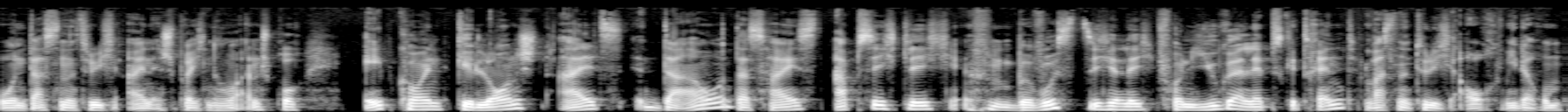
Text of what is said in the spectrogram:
Und das ist natürlich ein entsprechend hoher Anspruch. Apecoin gelauncht als DAO, das heißt absichtlich, bewusst sicherlich von Yuga Labs getrennt, was natürlich auch wiederum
